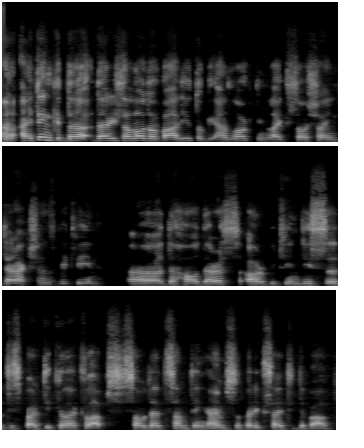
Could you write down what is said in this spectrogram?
I think the there is a lot of value to be unlocked in like social interactions between uh, the holders or between these uh, these particular clubs. So that's something I'm super excited about.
